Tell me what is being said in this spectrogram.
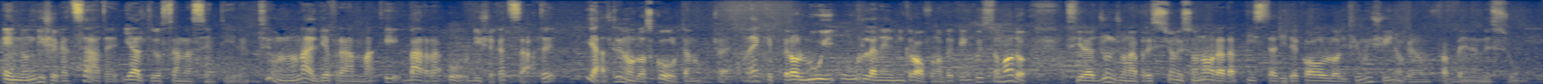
e non dice cazzate, gli altri lo stanno a sentire. Se uno non ha il diaframma e barra o dice cazzate, gli altri non lo ascoltano. Cioè, non è che però lui urla nel microfono, perché in questo modo si raggiunge una pressione sonora da pista di decollo di Fiumicino che non fa bene a nessuno.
